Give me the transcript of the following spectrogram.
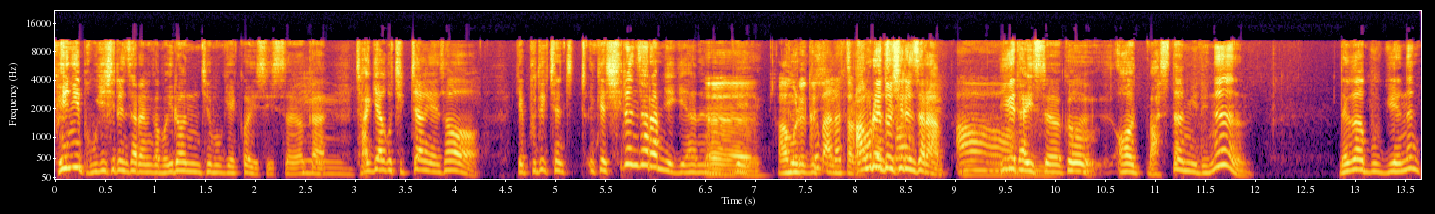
괜히 보기 싫은 사람인가 뭐 이런 제목의 거일 수 있어요. 그러니까 음. 자기하고 직장에서 이렇게 부딪힌 이렇게 싫은 사람 얘기하는 네. 게 아무래도 그 싫은 만화 사람. 아무래도 싫은 사람 아. 이게 다 있어요. 그 어, 마스다 미리는 내가 보기에는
